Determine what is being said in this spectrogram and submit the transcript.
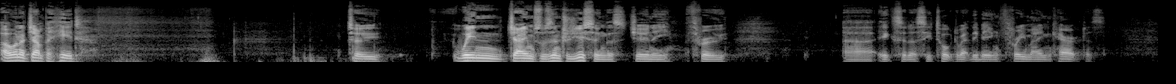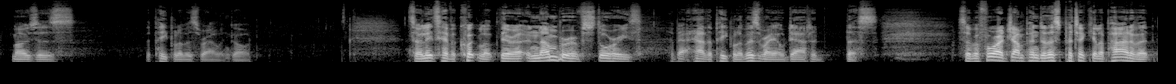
I want to jump ahead to when James was introducing this journey through uh, Exodus, he talked about there being three main characters Moses, the people of Israel, and God. So let's have a quick look. There are a number of stories about how the people of Israel doubted this. So before I jump into this particular part of it,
